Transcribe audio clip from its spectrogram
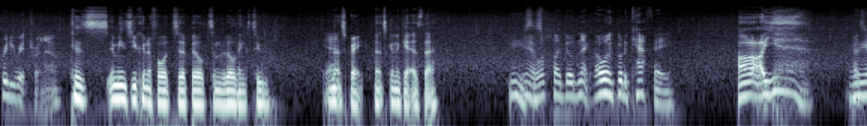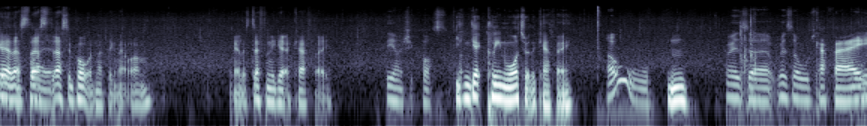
pretty rich right now. because it means you can afford to build some of the buildings too, Yeah. and that's great. That's going to get us there. Jeez, yeah. What should I build next? I want to build a cafe. Oh yeah. oh, Let's see if I yeah, that's that's it. that's important. I think that one. Yeah, let's definitely get a cafe. See how much it costs. You can get clean water at the cafe. Oh, Mm. Where's uh, where's old Cafe.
